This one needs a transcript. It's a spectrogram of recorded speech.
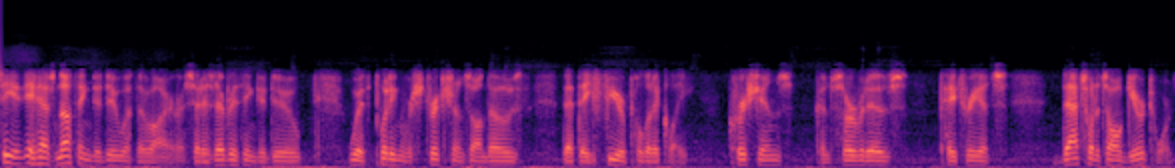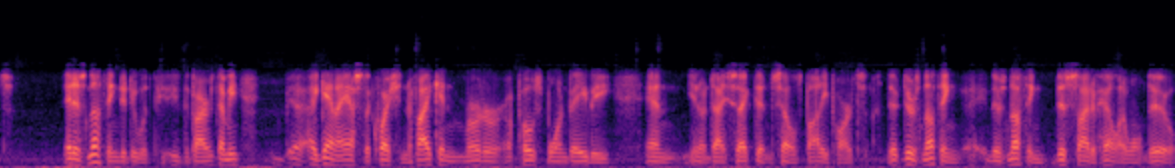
see, it has nothing to do with the virus. It has everything to do with putting restrictions on those that they fear politically Christians, conservatives, patriots. That's what it's all geared towards. It has nothing to do with the virus. I mean, again, I ask the question: If I can murder a post-born baby and you know dissect it and sell its body parts, there, there's nothing. There's nothing this side of hell I won't do.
